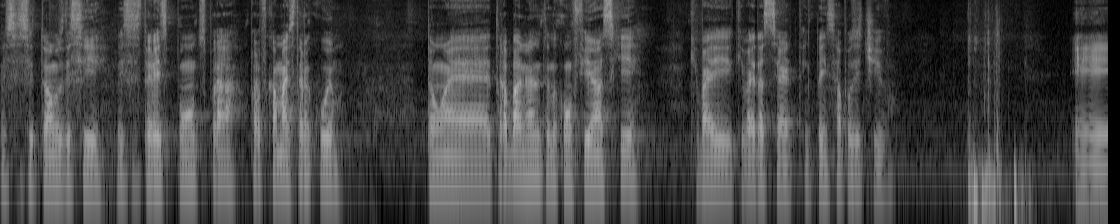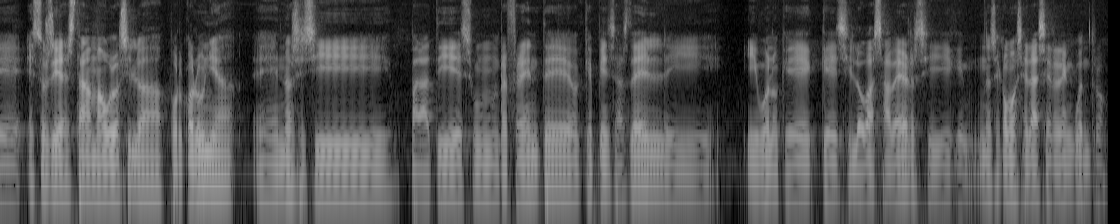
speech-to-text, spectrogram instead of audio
Necessitamos desse, desses três pontos para ficar mais tranquilo. Então é trabalhando e tendo confiança que, que, vai, que vai dar certo, tem que pensar positivo. Eh, estos días está Mauro Silva por Coruña. Eh, no sé si para ti es un referente o qué piensas de él y, y bueno, que, que, si lo vas a ver, si no sé cómo será ese reencuentro.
